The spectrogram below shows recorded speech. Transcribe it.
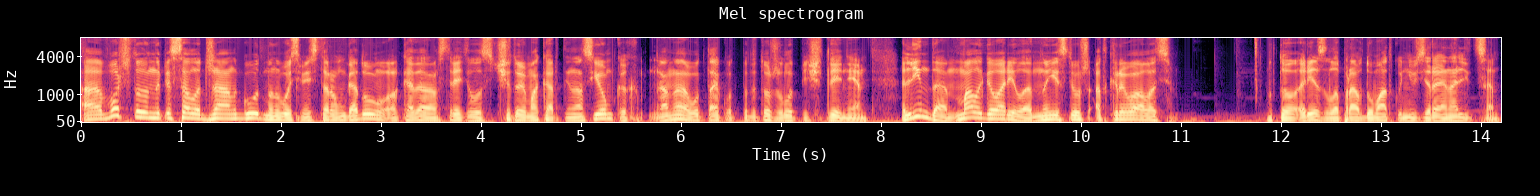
А вот что написала Джан Гудман в 82 году, когда она встретилась с Читой Маккартни на съемках. Она вот так вот подытожила впечатление. Линда мало говорила, но если уж открывалась то резала правду матку, невзирая на лица.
